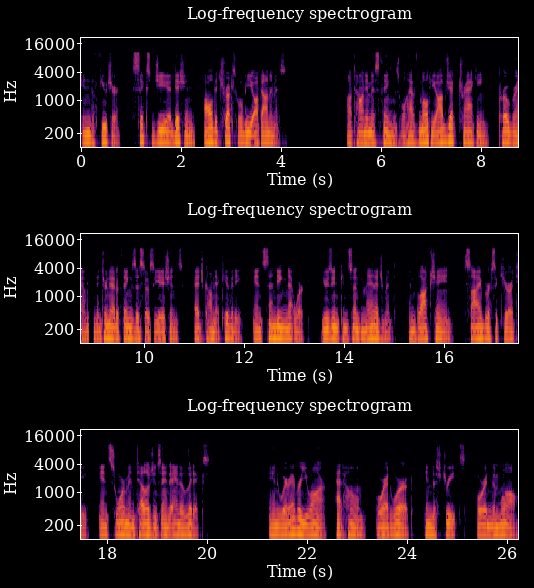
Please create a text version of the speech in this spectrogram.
In the future, 6G edition, all the trucks will be autonomous. Autonomous things will have multi-object tracking, programmed Internet of Things associations, edge connectivity, and sending network, using consent management, and blockchain, cybersecurity, and swarm intelligence and analytics. And wherever you are, at home, or at work, in the streets, or in the mall,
